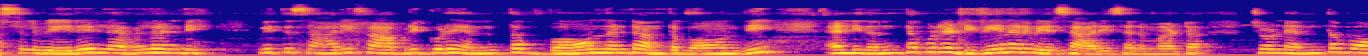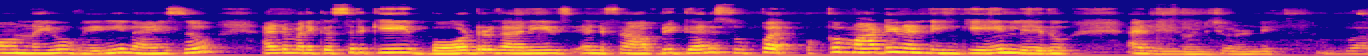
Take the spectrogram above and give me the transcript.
అసలు వేరే లెవెల్ అండి. విత్ సారీ ఫ్యాబ్రిక్ కూడా ఎంత బాగుందంటే అంత బాగుంది. అండ్ ఇదంతా కూడా డిజైనర్ వేర్ శారీస్ అనమాట చూడండి ఎంత బాగున్నాయో వెరీ నైస్ అండ్ మనకి అసలుకి బార్డర్ కానీ అండ్ ఫ్యాబ్రిక్ కానీ సూపర్ ఒక్క మాటేనండి ఇంకేం లేదు. అండ్ ఇదిగోండి చూడండి. బా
